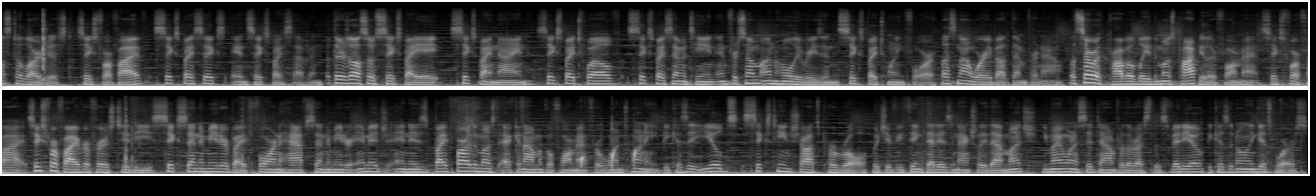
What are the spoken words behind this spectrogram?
smallest to largest, 645, 6x6, and 6x7. But there's also 6x8, 6x9, 6x12, 6x17, and for some unholy reason, 6x24. Let's not worry about them for now. Let's start with probably the most popular format, 645. 645 refers to the 6cm by 4.5cm image and is by far the most economical format for 120 because it yields 16 shots per roll, which if you think that isn't actually that much, you might want to sit down for the rest of this video because it only gets worse.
